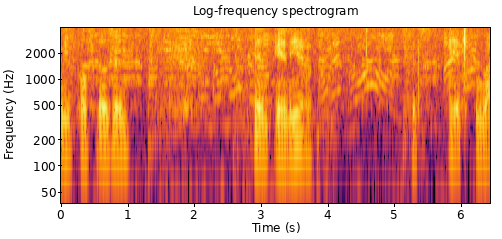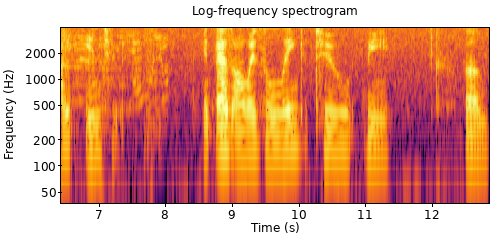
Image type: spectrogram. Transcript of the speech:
leave both of those in. And, and yeah, let's get right into it. And as always, the link to the um,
